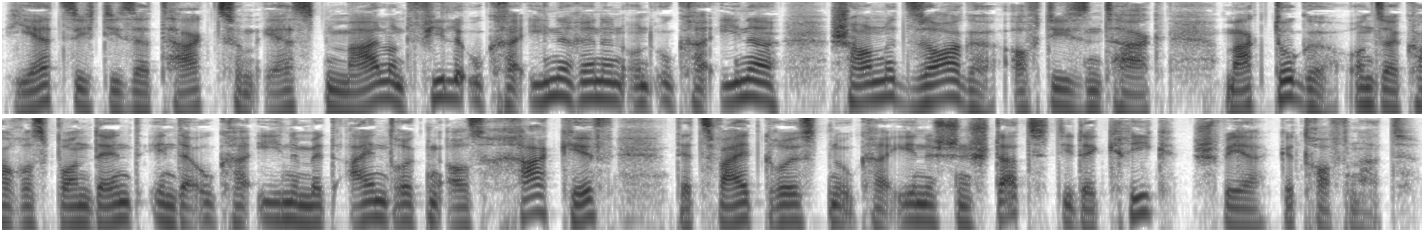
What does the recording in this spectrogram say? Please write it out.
jährt sich dieser Tag zum ersten Mal und viele Ukrainerinnen und Ukrainer schauen mit Sorge auf diesen Tag. Mark Dugge, unser Korrespondent in der Ukraine mit Eindrücken aus Kharkiv, der zweitgrößten ukrainischen Stadt, die der Krieg schwer getroffen hat.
